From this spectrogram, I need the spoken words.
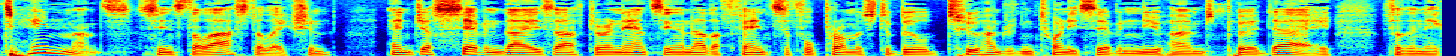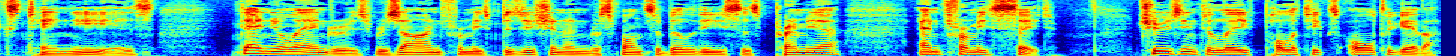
10 months since the last election, and just seven days after announcing another fanciful promise to build 227 new homes per day for the next 10 years, Daniel Andrews resigned from his position and responsibilities as Premier and from his seat, choosing to leave politics altogether.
